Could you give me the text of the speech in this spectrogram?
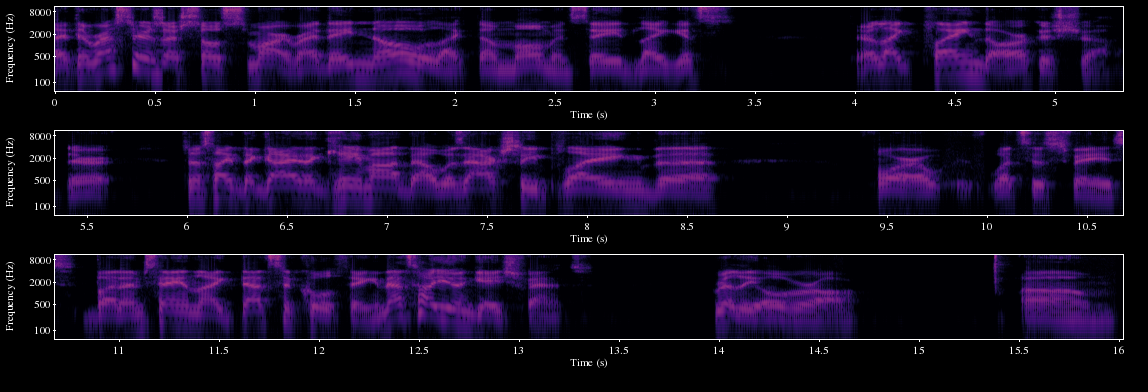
Like the wrestlers are so smart, right? They know like the moments. They like it's they're like playing the orchestra. They're just like the guy that came out that was actually playing the for what's his face. But I'm saying like that's a cool thing. And that's how you engage fans, really overall. Um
